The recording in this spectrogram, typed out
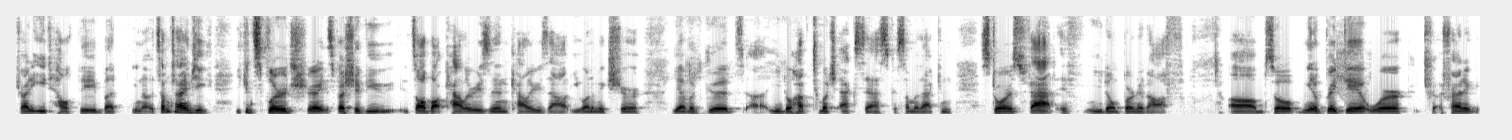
Try to eat healthy, but you know sometimes you you can splurge, right? Especially if you it's all about calories in, calories out. You want to make sure you have a good uh, you don't have too much excess because some of that can store as fat if you don't burn it off. Um, so you know, great day at work. Try, try to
